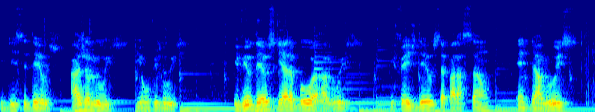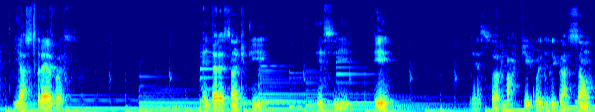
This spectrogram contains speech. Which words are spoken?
E disse Deus: haja luz, e houve luz. E viu Deus que era boa a luz, e fez Deus separação entre a luz e as trevas. É interessante que esse E, essa partícula de ligação,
